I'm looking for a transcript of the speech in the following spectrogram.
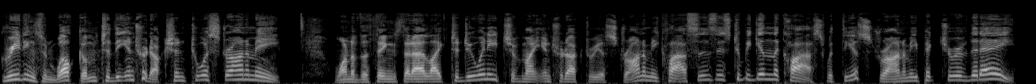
Greetings and welcome to the introduction to astronomy. One of the things that I like to do in each of my introductory astronomy classes is to begin the class with the astronomy picture of the day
